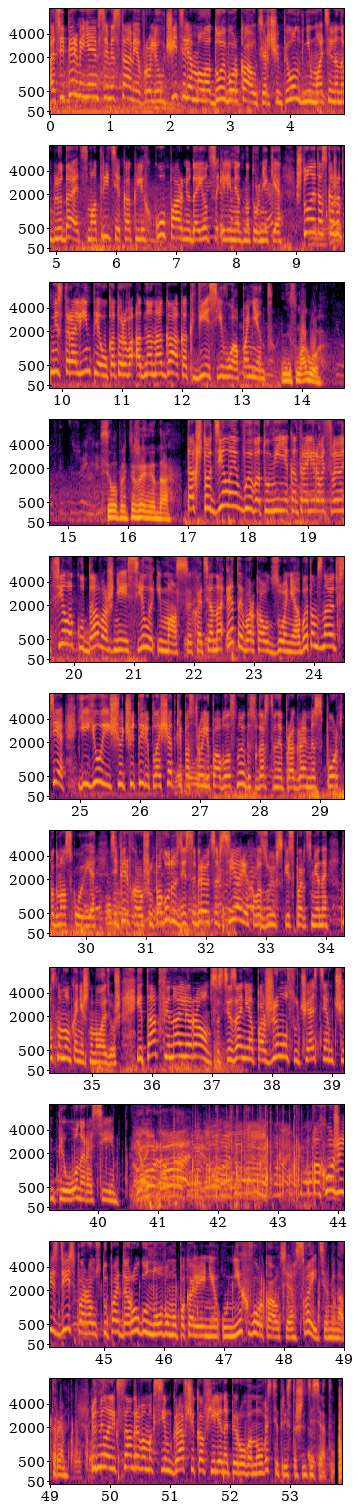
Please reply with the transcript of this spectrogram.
А теперь меняемся местами. В роли учителя молодой воркаутер. Чемпион внимательно наблюдает. Смотрите, как легко парню дается элемент на турнике. Что на это скажет мистер Олимпия, у которого одна нога, как весь его оппонент? Не смогу. Сила притяжения. Сила притяжения, да. Так что делаем вывод, умение контролировать свое тело куда важнее силы и массы. Хотя на этой воркаут-зоне об этом знают все. Ее и еще четыре площадки построили по областной государственной программе «Спорт Подмосковье». Теперь в хорошую погоду здесь собираются все орехово-зуевские спортсмены. В основном, конечно, молодежь. Итак, финальный раунд. Состязания по жиму с участием чемпиона России. Егор, давай! Похоже, и здесь пора уступать дорогу новому поколению. У них в воркауте свои терминаторы. Людмила Александрова, Максим Графчиков, Елена Перова. Новости 360.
